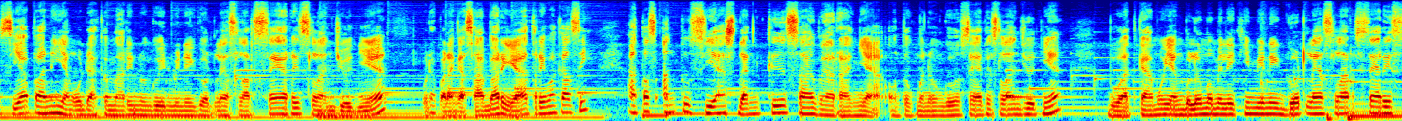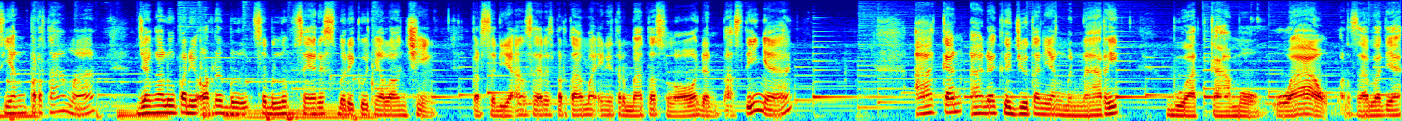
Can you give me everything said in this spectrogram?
Siapa nih yang udah kemarin nungguin mini God Leslar series selanjutnya? Udah pada gak sabar ya? Terima kasih atas antusias dan kesabarannya untuk menunggu series selanjutnya Buat kamu yang belum memiliki mini God Leslar series yang pertama Jangan lupa di order sebelum series berikutnya launching Persediaan series pertama ini terbatas loh Dan pastinya akan ada kejutan yang menarik buat kamu. Wow, persahabat ya,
